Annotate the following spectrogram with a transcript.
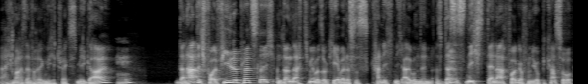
ah, ich mache jetzt einfach irgendwelche Tracks, ist mir egal dann hatte ich voll viele plötzlich und dann dachte ich mir aber so, okay, aber das ist, kann ich nicht Album nennen. Also das Ja. ist nicht der Nachfolger von Leo Picasso.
